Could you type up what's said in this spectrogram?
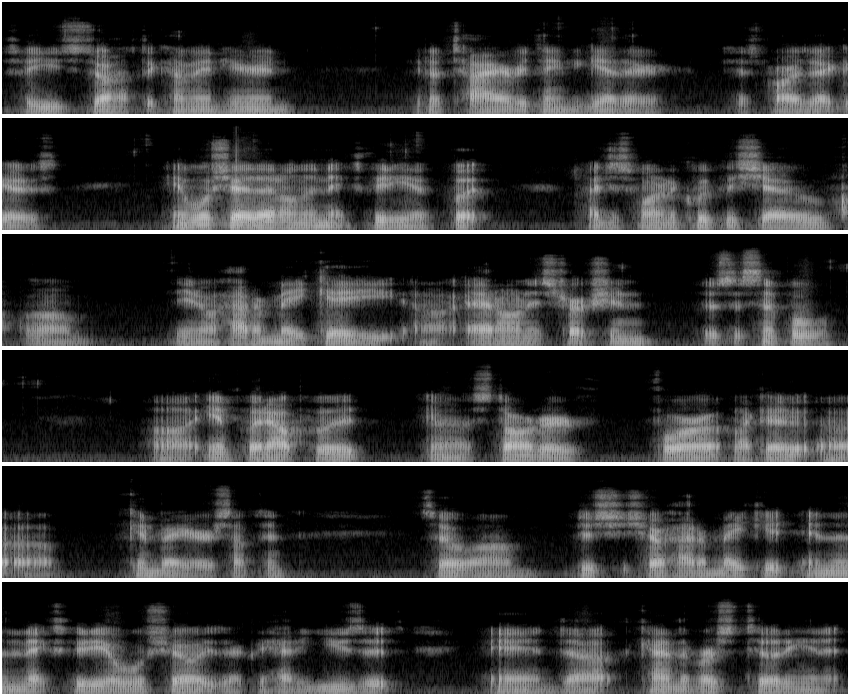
so you still have to come in here and you know tie everything together as far as that goes. And we'll show that on the next video. But I just wanted to quickly show um, you know how to make a uh, add-on instruction. Just a simple uh, input-output uh, starter for like a, a, conveyor or something. So um, just to show how to make it, and then the next video will show exactly how to use it and uh, kind of the versatility in it.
